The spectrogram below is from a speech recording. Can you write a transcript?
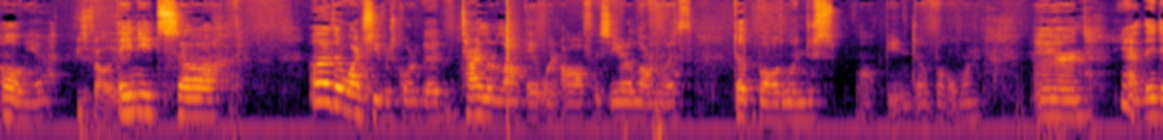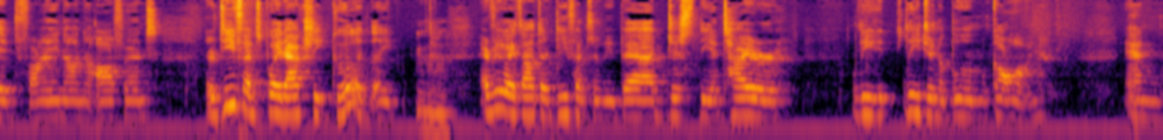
Oh, yeah. He's valuable. They need uh, other wide receivers score good. Tyler Lockett went off this year along with Doug Baldwin, just well being Doug Baldwin, and yeah, they did fine on the offense. Their defense played actually good. Like hmm everybody thought their defense would be bad. Just the entire Le- Legion of Boom gone, and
